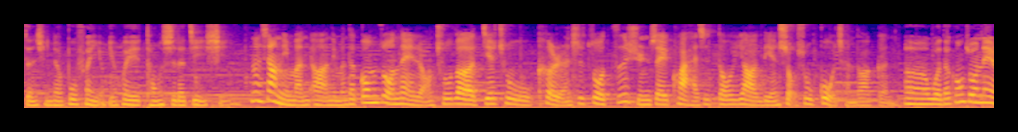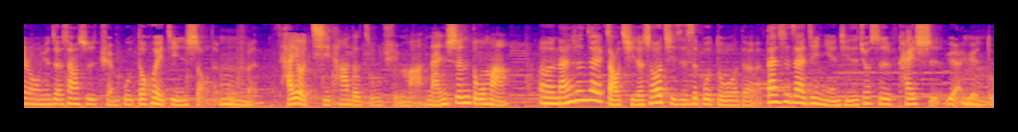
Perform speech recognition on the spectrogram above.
整形的部分也也会同时的进行。那像你们呃，你们的工作内容除了接触客人是做咨询这一块，还是都要连手术过程都要跟？呃，我的工作内容原则上是。全部都会经手的部分，还有其他的族群吗？男生多吗？呃，男生在早期的时候其实是不多的，但是在近年其实就是开始越来越多。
